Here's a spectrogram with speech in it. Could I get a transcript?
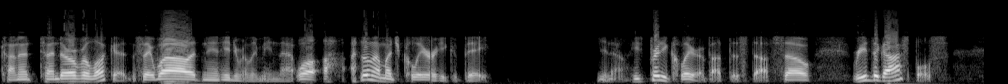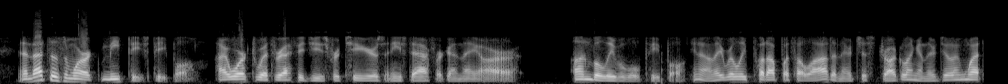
kind of tend to overlook it and say, well, he didn't really mean that. Well, I don't know how much clearer he could be. You know, he's pretty clear about this stuff. So read the Gospels. And that doesn't work, meet these people. I worked with refugees for two years in East Africa, and they are unbelievable people. You know, they really put up with a lot, and they're just struggling, and they're doing what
